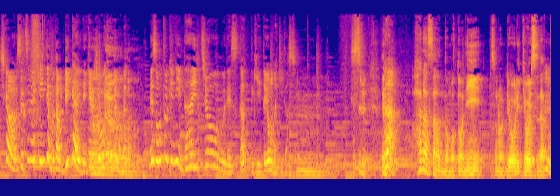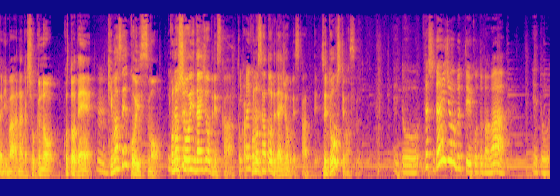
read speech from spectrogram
しかも説明聞いても多分理解できる状況ではなかったでその時に「大丈夫ですか?」って聞いたような気がする。うん。する。が花さんのもとにその料理教室だったり、うんまあなんか食のことで、うん。来ません？こういう質問。この醤油で大丈夫ですか？とかこの砂糖で大丈夫ですか？って。それどうしてます、えっと私「大丈夫」っていう言葉はえっと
